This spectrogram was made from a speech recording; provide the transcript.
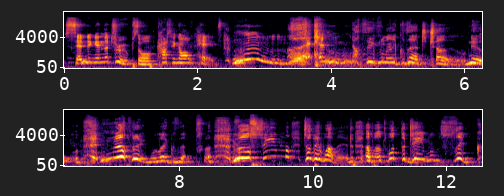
sending in the troops or cutting off heads. Mm, nothing like that, child. No, nothing like that. You seem to be worried about what the demons think,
